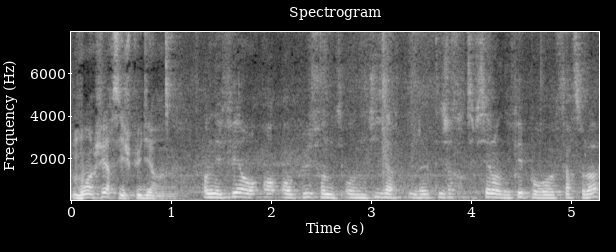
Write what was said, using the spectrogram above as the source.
moins cher si je puis dire. En effet, en, en- plus, on, on utilise l'intelligence artificielle en effet pour faire cela.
